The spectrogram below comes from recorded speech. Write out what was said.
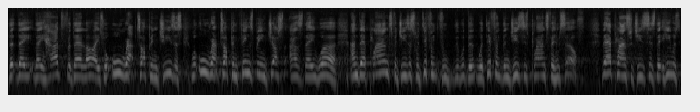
that they, they had for their lives were all wrapped up in Jesus, were all wrapped up in things being just as they were. And their plans for Jesus were different, from, were different than Jesus' plans for himself. Their plans for Jesus is that he was,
